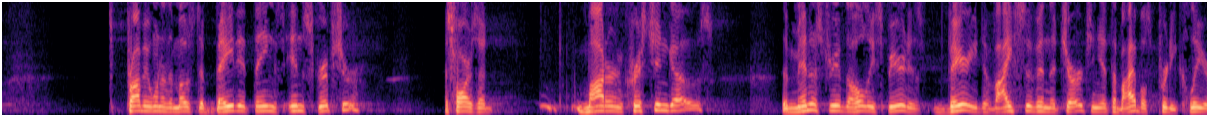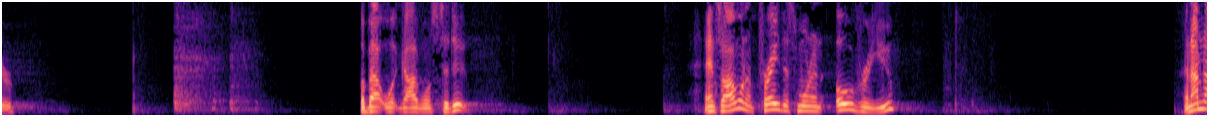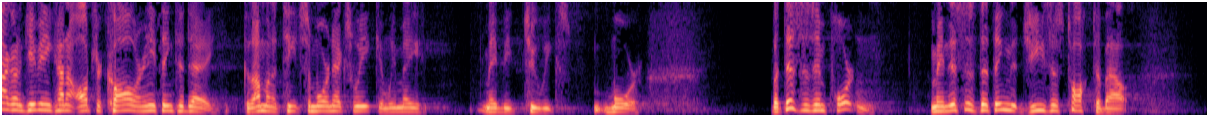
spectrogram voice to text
It's probably one of the most debated things in Scripture as far as a modern Christian goes. The ministry of the Holy Spirit is very divisive in the church, and yet the Bible's pretty clear about what God wants to do. And so I want to pray this morning over you. And I'm not going to give any kind of altar call or anything today because I'm going to teach some more next week and we may, maybe two weeks more. But this is important. I mean, this is the thing that Jesus talked about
